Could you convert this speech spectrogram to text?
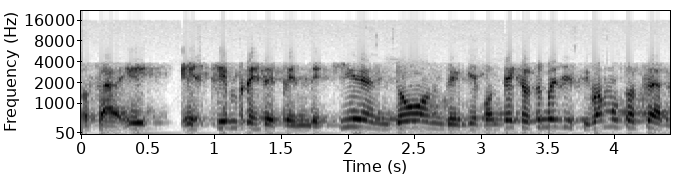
o sea, es, siempre es depende quién, dónde, en qué contexto. Siempre decir, si vamos a hacer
